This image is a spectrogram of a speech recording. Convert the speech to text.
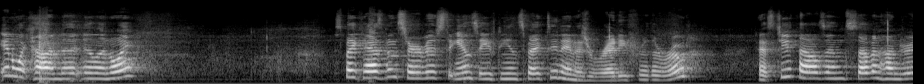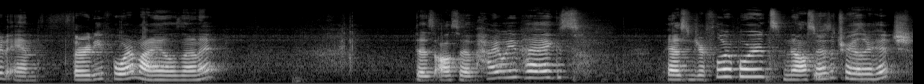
in Wauconda, Illinois. This bike has been serviced and safety inspected and is ready for the road. It has 2,734 miles on it. Does also have highway pegs, passenger floorboards, and it also has a trailer hitch.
